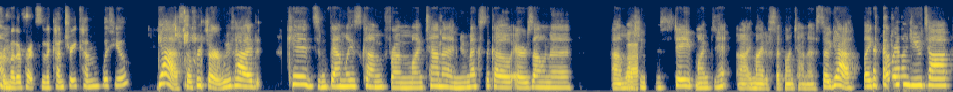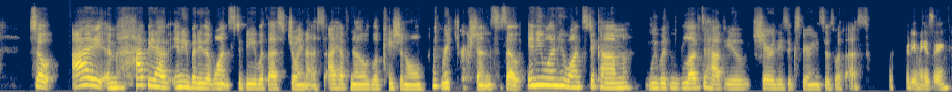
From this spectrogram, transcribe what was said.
from other parts of the country come with you? Yeah so for sure. We've had kids and families come from montana and new mexico arizona um, wow. washington state montana i might have said montana. So yeah like around utah. So I am happy to have anybody that wants to be with us join us. I have no locational mm-hmm. restrictions. So, anyone who wants to come, we would love to have you share these experiences with us. That's pretty amazing.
